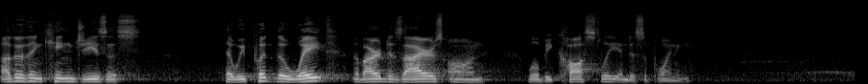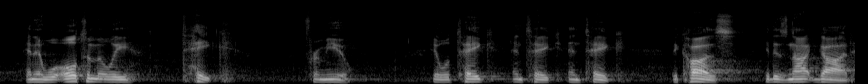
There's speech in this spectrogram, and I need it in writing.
other than King Jesus that we put the weight of our desires on will be costly and disappointing and it will ultimately take from you. It will take and take and take because it is not God,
